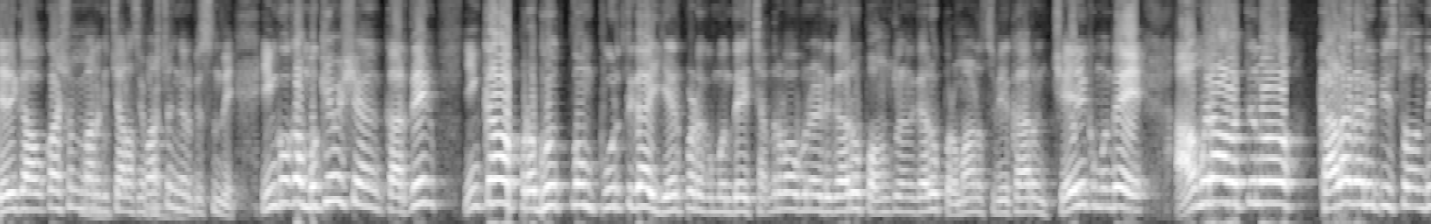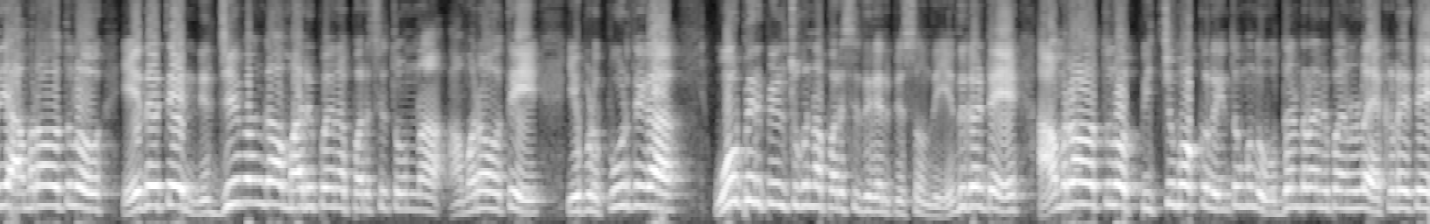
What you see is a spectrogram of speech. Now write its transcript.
జరిగే అవకాశం మనకి చాలా స్పష్టంగా కనిపిస్తుంది ఇంకొక ముఖ్య విషయం కార్తీక్ ఇంకా ప్రభుత్వం పూర్తిగా ఏర్పడక ముందే చంద్రబాబు నాయుడు గారు పవన్ కళ్యాణ్ గారు ప్రమాణ స్వీకారం చేయకముందే అమరావతిలో కళ కనిపిస్తోంది. అమరావతిలో ఏదైతే నిర్జీవంగా మారిపోయిన పరిస్థితి ఉన్న అమరావతి ఇప్పుడు పూర్తిగా ఊపిరి పీల్చుకున్న పరిస్థితి కనిపిస్తుంది. ఎందుకంటే అమరావతిలో పిచ్చి మొక్కలు ఇంతకుముందు ఉద్దండరాని పనుల్లో ఎక్కడైతే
